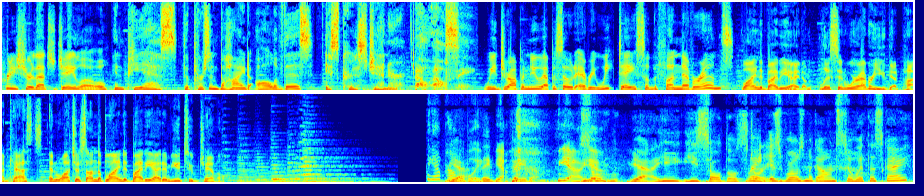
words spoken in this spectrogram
Pretty sure that's J Lo. And P.S. The person behind all of this is Kris Jenner LLC. We drop a new episode every weekday, so the fun never ends. Blinded by the item. Listen wherever you get podcasts, and watch us on the Blinded by the Item YouTube channel. Yeah, probably. Yeah, they yeah. paid him. yeah, So, yeah. yeah, he he sold those stories. Right. Is Rose McGowan still with this guy?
